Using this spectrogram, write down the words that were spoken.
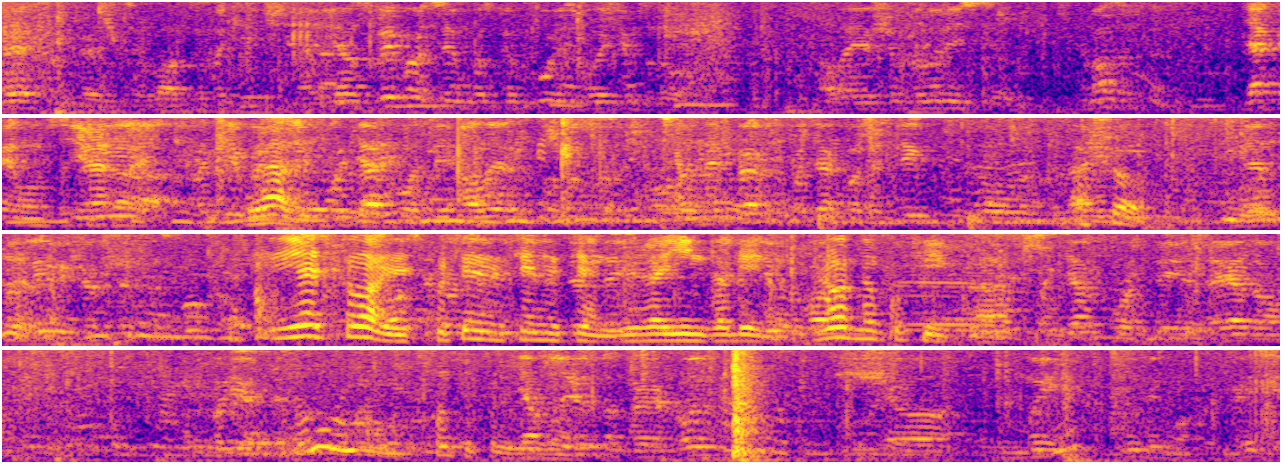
прес-конференція власне закінчена, я з виборцем поспілкуюсь з великим задоволенням. Але якщо журналістів нема запитань, Дякуємо всім. хотів би всім подякувати, але найперше подякувати тим, хто А що? дивився все це слухав. Є сторіс спортивний ліцензії за інвалідів. Подякувати за рядом Повірте, я абсолютно переконаний, що ми будемо жити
